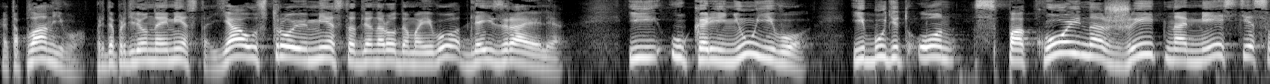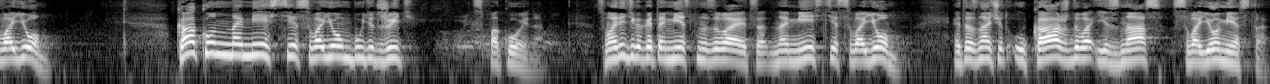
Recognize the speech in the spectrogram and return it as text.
Это план его, предопределенное место. Я устрою место для народа моего, для Израиля, и укореню его, и будет он спокойно жить на месте своем. Как он на месте своем будет жить? Спокойно. Смотрите, как это место называется. На месте своем. Это значит, у каждого из нас свое место.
